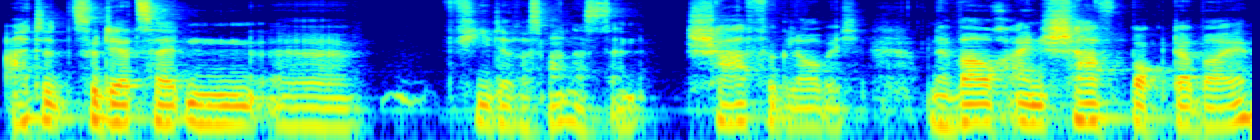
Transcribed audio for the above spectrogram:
hatte zu der Zeit ein, äh, viele, was waren das denn? Schafe, glaube ich. Und da war auch ein Schafbock dabei.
